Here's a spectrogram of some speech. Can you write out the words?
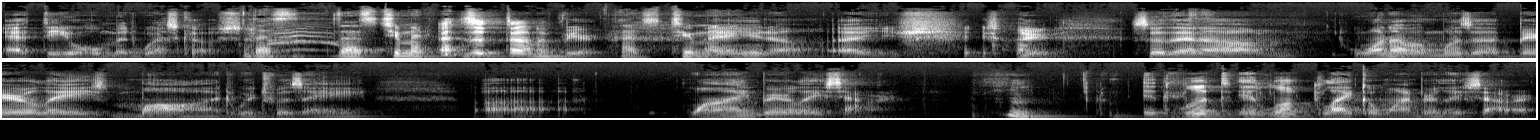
at the old Midwest Coast. That's that's too many. That's a ton of beer. That's too many. And you know, uh, so then um, one of them was a barrel aged Maud, which was a uh, wine barrel aged sour. Hmm. It looked it looked like a wine barrel aged sour.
